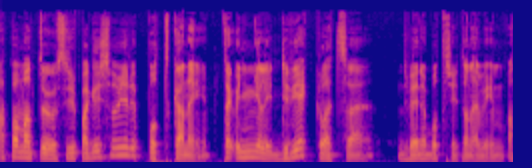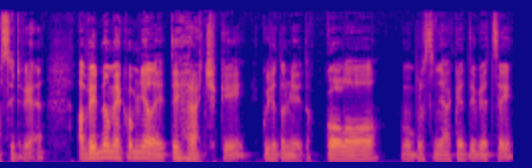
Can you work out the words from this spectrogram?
A pamatuju si, že pak, když jsme měli potkany, tak oni měli dvě klece, dvě nebo tři, to nevím, asi dvě. A v jednom jako měli ty hračky, jakože tam měli to kolo, nebo prostě nějaké ty věci.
